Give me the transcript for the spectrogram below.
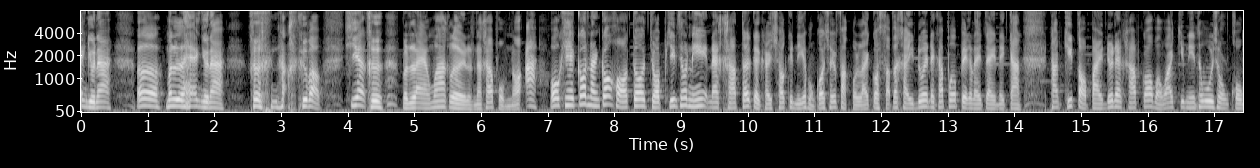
งอยู่นะ เออ มันแรงอยู่นะคือคือแบบเชี่ยคือมันแรงมากเลยนะครับผมเนาะอะโอเค ก็นั้นก็ขอตัวจบคลิปเท่านี้นะครับ ถ้าเกิดใครชอบคลิปนี้ก็ผมก็ช่วยฝากกดไลค์กดซับสไครต์ด้วยนะครับ เพื่อเป็นกำลังใจในการทำคลิปต่อไปด้วยนะครับ ก็หวังว่าคลิปนี้ท่านผู้ชมคง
